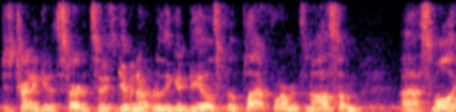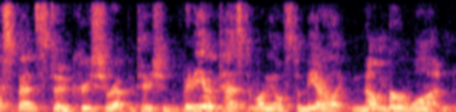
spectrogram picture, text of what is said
just trying to get it started. So he's giving out really good deals for the platform. It's an awesome uh, small expense to increase your reputation. Video testimonials to me are like number one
